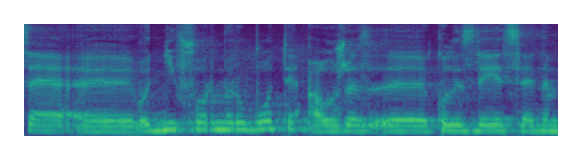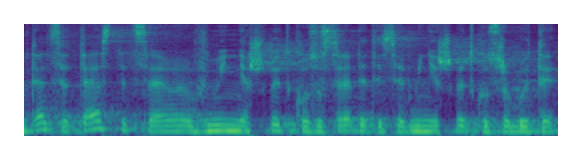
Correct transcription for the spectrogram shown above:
Це е, одні форми роботи. А вже е, коли здається НМТ, це тести, це вміння швидко зосередитися, вміння швидко зробити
